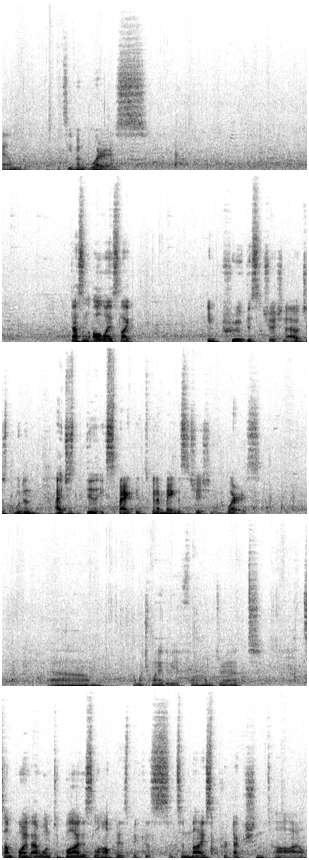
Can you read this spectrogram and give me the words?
and it's even worse doesn't always like improve the situation. I just wouldn't. I just didn't expect it's gonna make the situation worse. Um, how much money do we have? 400. At some point, I want to buy this lapis because it's a nice production tile.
